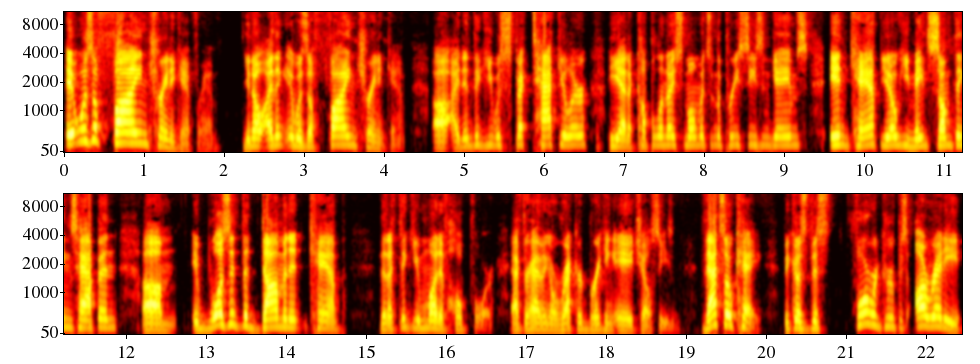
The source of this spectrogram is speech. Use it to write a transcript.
it was a fine training camp for him. You know, I think it was a fine training camp. Uh, I didn't think he was spectacular. He had a couple of nice moments in the preseason games in camp. You know, he made some things happen. Um, it wasn't the dominant camp that I think you might have hoped for after having a record breaking AHL season. That's okay because this forward group is already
